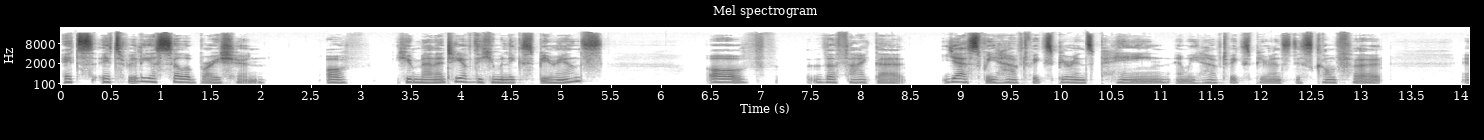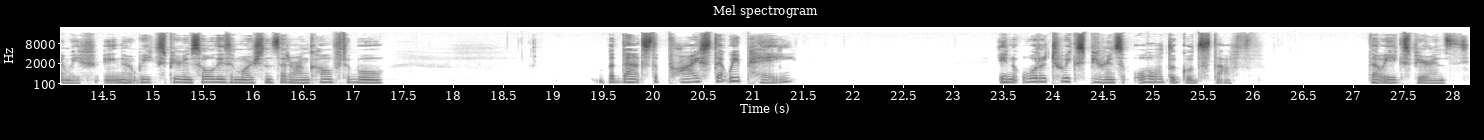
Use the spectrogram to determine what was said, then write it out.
it's, it's really a celebration of humanity of the human experience of the fact that yes, we have to experience pain and we have to experience discomfort and we, you know, we experience all these emotions that are uncomfortable. But that's the price that we pay in order to experience all the good stuff that we experience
